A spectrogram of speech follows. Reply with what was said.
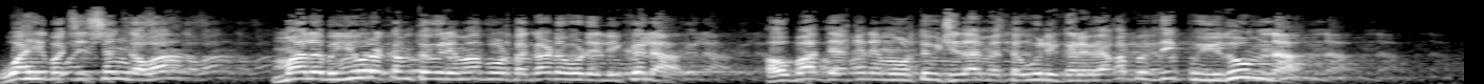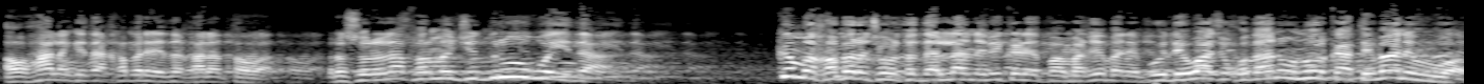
وحی بچ څنګه وا مال به یو رقم ته ویل ما ورته غړ وړ لیکلا او بعد هغه نه مرته چې دا مې ته ولیکل هغه په دې پویدوم نه او حالانکه دا خبره ده غلطه و رسول الله فرمایي چې دروغ وایي دا کوم خبره چې ورته د الله نبی کړي په مغه باندې په دی واځي خدای نو نور کاتبانه وو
